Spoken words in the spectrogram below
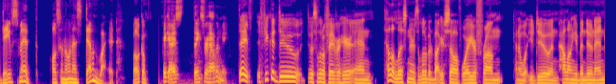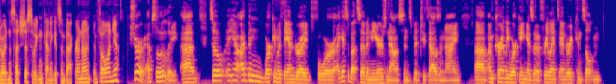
Dave Smith, also known as Devunwired. Welcome. Hey guys, thanks for having me. Dave, if you could do do us a little favor here and tell the listeners a little bit about yourself, where you're from, kind of what you do and how long you've been doing Android and such, just so we can kind of get some background on info on you? Sure, absolutely. Um, so, you know, I've been working with Android for, I guess, about seven years now, since mid 2009. Um, I'm currently working as a freelance Android consultant.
